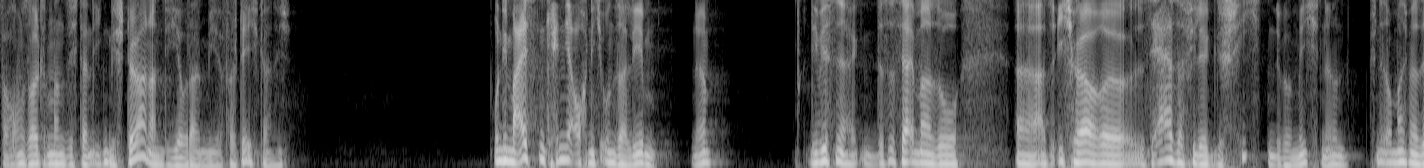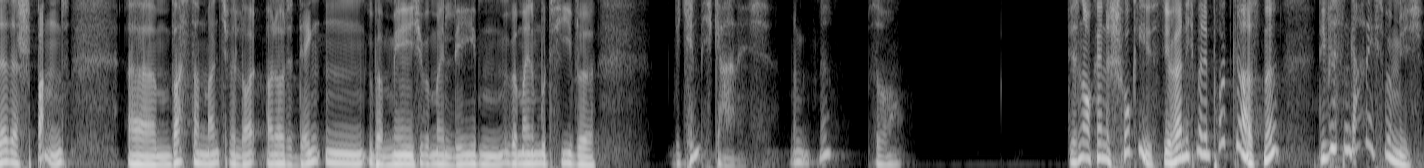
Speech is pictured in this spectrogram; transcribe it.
warum sollte man sich dann irgendwie stören an dir oder an mir? Verstehe ich gar nicht. Und die meisten kennen ja auch nicht unser Leben. Ne? Die wissen ja, das ist ja immer so, äh, also ich höre sehr, sehr viele Geschichten über mich ne? und finde es auch manchmal sehr, sehr spannend, ähm, was dann manchmal Leut Leute denken über mich, über mein Leben, über meine Motive. Die kennen mich gar nicht. Man, ne? So. Die sind auch keine Schokis, die hören nicht mal den Podcast, ne? Die wissen gar nichts über mich.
